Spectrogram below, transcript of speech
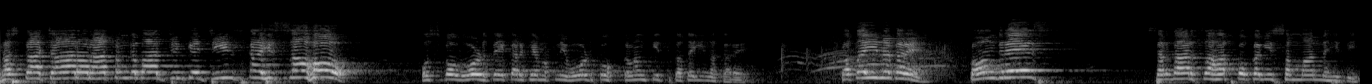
भ्रष्टाचार और आतंकवाद जिनके जीन्स का हिस्सा हो उसको वोट देकर के हम अपने वोट को कलंकित कतई न करें। कतई न करें। कांग्रेस सरदार साहब को कभी सम्मान नहीं दी।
